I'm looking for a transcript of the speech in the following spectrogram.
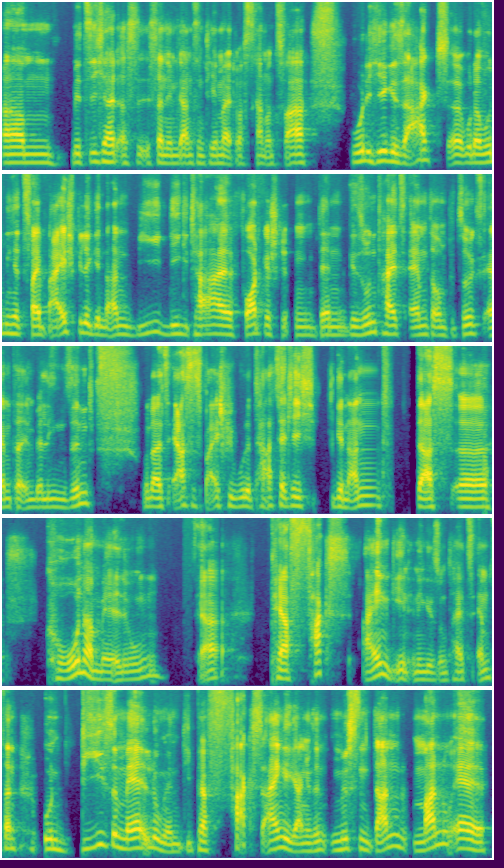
ähm, mit Sicherheit ist, an dem ganzen Thema etwas dran. Und zwar wurde hier gesagt äh, oder wurden hier zwei Beispiele genannt, wie digital fortgeschritten denn Gesundheitsämter und Bezirksämter in Berlin sind. Und als erstes Beispiel wurde tatsächlich genannt, dass äh, Corona-Meldungen ja, per Fax eingehen in den Gesundheitsämtern und diese Meldungen, die per Fax eingegangen sind, müssen dann manuell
